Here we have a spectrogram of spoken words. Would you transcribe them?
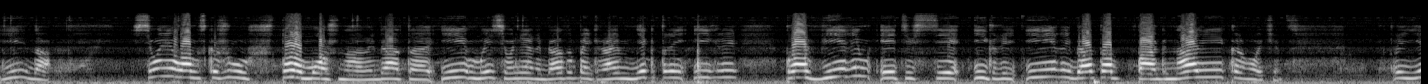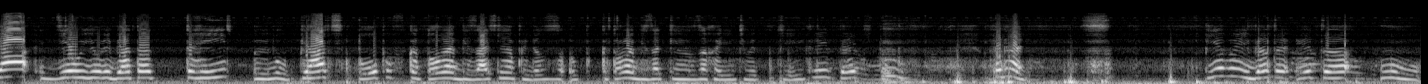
И да. Сегодня я вам скажу, что можно, ребята. И мы сегодня, ребята, поиграем в некоторые игры. Проверим эти все игры. И, ребята, погнали. Короче, я делаю, ребята, три, ну, пять топов, которые обязательно придется, которые обязательно заходить в эти игры. Пять топов. Погнали. Первое, ребята, это, ну,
